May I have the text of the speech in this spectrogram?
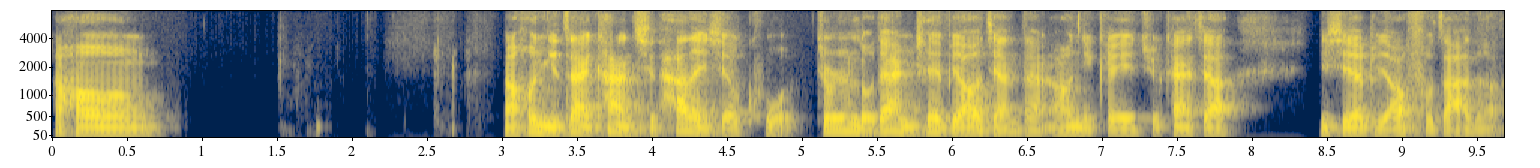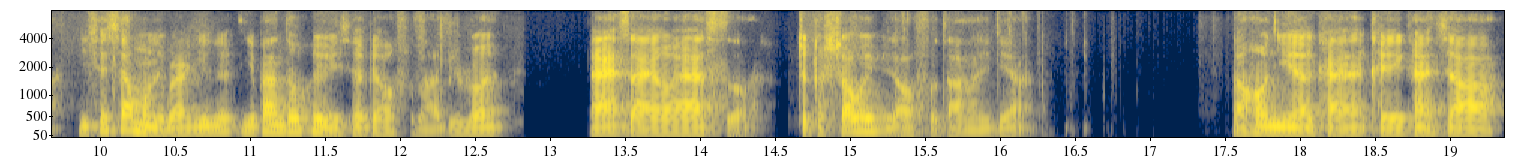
然后，然后你再看其他的一些库，就是 Lodash 这些比较简单，然后你可以去看一下一些比较复杂的一些项目里边，一个一般都会有一些比较复杂，比如说。SLS 这个稍微比较复杂了一点，然后你也看可以看一下，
